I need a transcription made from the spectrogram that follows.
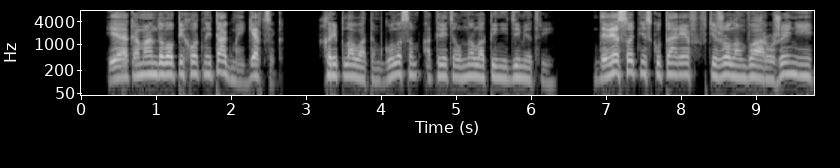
— Я командовал пехотной тагмой, герцог, — хрипловатым голосом ответил на латыни Диметрий. — Две сотни скутариев в тяжелом вооружении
